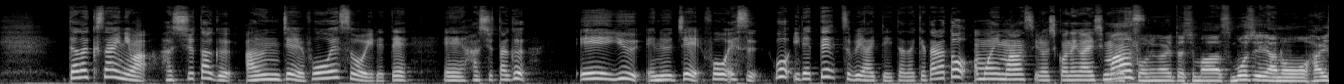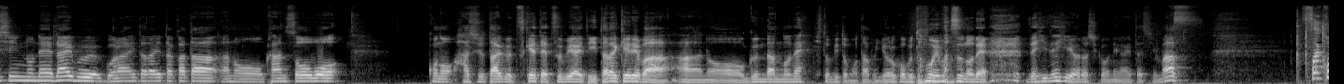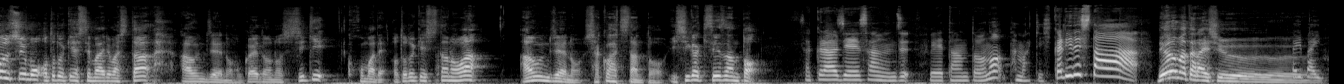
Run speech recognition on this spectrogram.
ただく際には、ハッシュタグ、アウン J4S を入れて、えーハッシュタグ、AUNJ4S を入れてつぶやいていただけたらと思います。よろしくお願いしよろます。しくお願いいたします。もし、あの、配信のね、ライブご覧いただいた方、あの、感想を、このハッシュタグつけてつぶやいていただければ、あの、軍団のね、人々も多分喜ぶと思いますので、ぜひぜひよろしくお願いいたします。さあ、今週もお届けしてまいりました、アウンジェの北海道の四季。ここまでお届けしたのは、アウンジェの尺八担当、石垣聖山と、桜 J サウンズ笛担当の玉木ひかりでした。ではまた来週バイバイ。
